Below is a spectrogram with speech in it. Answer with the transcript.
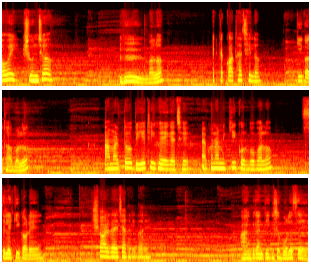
ওই শুনছো? হুম বলো। একটা কথা ছিল। কি কথা বলো? আমার তো বিয়ে ঠিক হয়ে গেছে। এখন আমি কি করব বলো? ছেলে কি করে? সরকারি চাকরি করে। আঙ্কেল আন্টি কিছু বলেছে?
